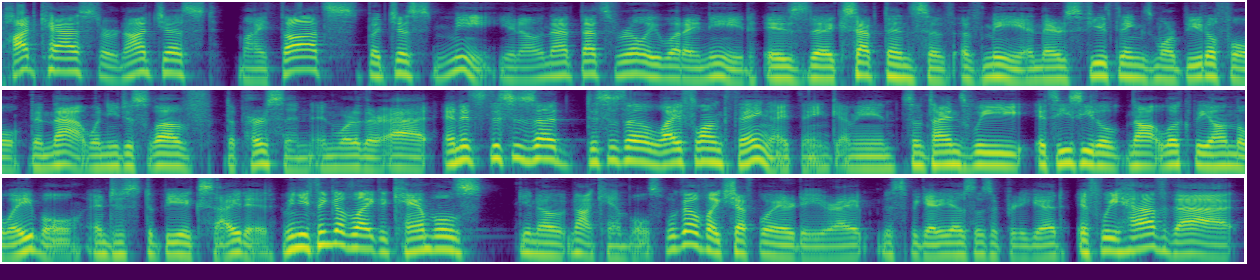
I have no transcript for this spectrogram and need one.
podcast or not just my thoughts but just me you know and that that's really what i need is the acceptance of of me and there's few things more beautiful than that when you just love the person and where they're at and it's this is a this is a lifelong thing i think i mean sometimes we it's easy to not look beyond the label and just to be excited i mean you think of like a campbell's you know, not Campbell's. We'll go with like Chef Boyardee, right? The spaghettios, those are pretty good. If we have that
